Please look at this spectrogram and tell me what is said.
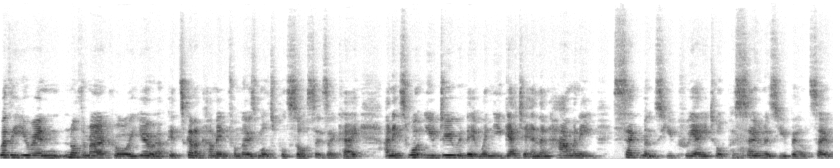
whether you're in North America or Europe, it's going to come in from those multiple sources, okay? And it's what you do with it when you get it, and then how many segments you create or personas you build. So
